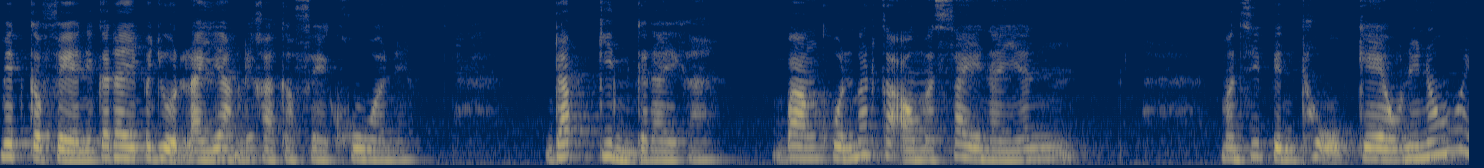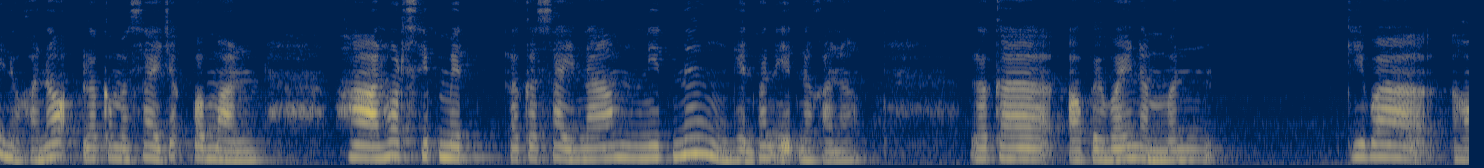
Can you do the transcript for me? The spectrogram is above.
เม็ดกาแฟนี่ก็ได้ประโยชน์หลายอย่างเด้อค่ะ กาแฟครัวเนี่ยดับกลิ่นก็ได้ค่ะ บางคนมันก็เอามาใส่ในอัน มันสิเป็นโถแก้วน้อยๆเนาะค่ะเนาะแล้วก็มาใส่จักประมาณ5ฮอด10เม็ดแล้วก็ใส่น้ำนิดนึงเห็นพันเอ็ดนะคะเนาะแล้วก็เอาไปไว้นำมันที่ว่าเฮา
